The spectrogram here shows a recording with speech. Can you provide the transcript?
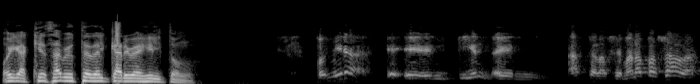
Oiga, ¿qué sabe usted del Caribe Hilton? Pues mira, eh, hasta la semana pasada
